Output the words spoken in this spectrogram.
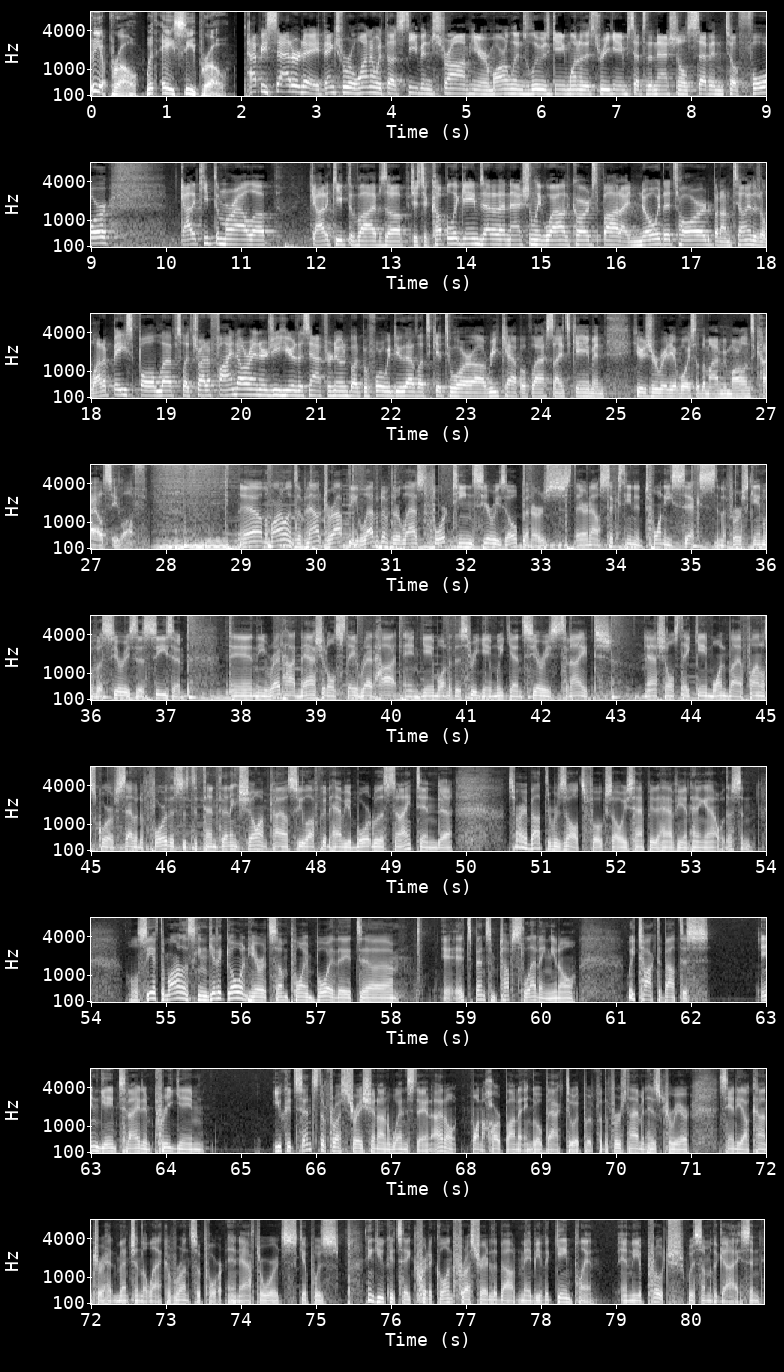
Be a pro with AC Pro. Happy Saturday. Thanks for rewinding with us. Steven Strom here. Marlins lose game one of this three games set to the Nationals 7 to 4. Got to keep the morale up. Got to keep the vibes up. Just a couple of games out of that National League wild card spot. I know it's hard, but I'm telling you, there's a lot of baseball left. So let's try to find our energy here this afternoon. But before we do that, let's get to our uh, recap of last night's game. And here's your radio voice of the Miami Marlins, Kyle Sielaff. Yeah, the Marlins have now dropped 11 of their last 14 series openers. They are now 16 and 26 in the first game of a series this season. And the Red Hot Nationals stay red hot in game one of this three game weekend series tonight. Nationals take game one by a final score of 7 to 4. This is the 10th inning show. I'm Kyle Sielaff. Good to have you aboard with us tonight. And uh, sorry about the results, folks. Always happy to have you and hang out with us. And we'll see if the Marlins can get it going here at some point. Boy, they. Uh, it's been some tough sledding. You know, we talked about this in game tonight and pregame. You could sense the frustration on Wednesday, and I don't want to harp on it and go back to it, but for the first time in his career, Sandy Alcantara had mentioned the lack of run support. And afterwards, Skip was, I think you could say, critical and frustrated about maybe the game plan and the approach with some of the guys. And,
